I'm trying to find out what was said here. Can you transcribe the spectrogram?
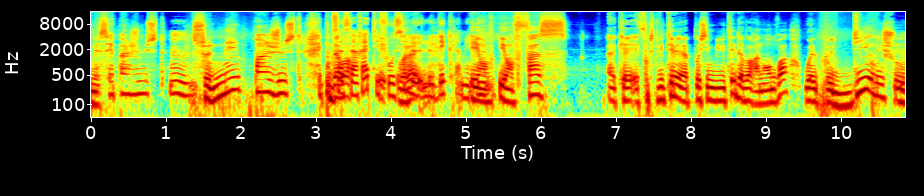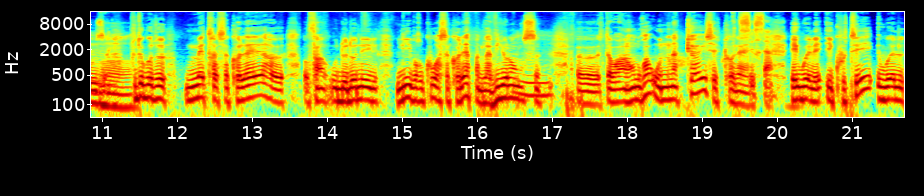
mais c'est pas juste. Mm. Ce n'est pas juste. Et pour que ça s'arrête, il faut aussi voilà. le, le déclamer. Et en, Mm. et en face, il faut que cette victime ait la possibilité d'avoir un endroit où elle peut dire les choses, Mmh. plutôt que de mettre sa colère, euh, enfin, ou de donner libre cours à sa colère par de la violence. Euh, d'avoir un endroit où on accueille cette colère. C'est ça. et où elle est écoutée, où elle,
